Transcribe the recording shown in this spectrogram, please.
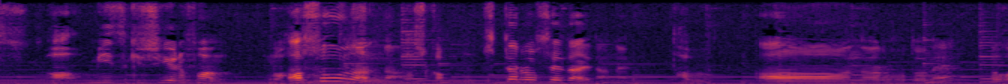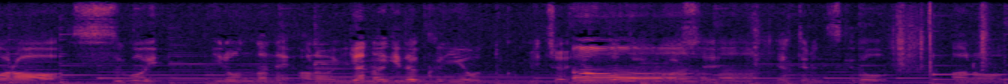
すあ水木しげるファンの。あそうなんだ。確か。鬼太郎世代だね。多分。ああなるほどね。だからすごいいろんなねあの柳田国男とかめっちゃ読んだったりとかしてやってるんですけどあの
